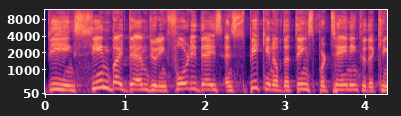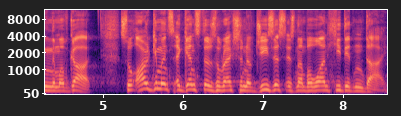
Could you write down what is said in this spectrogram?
being seen by them during 40 days and speaking of the things pertaining to the kingdom of God. So arguments against the resurrection of Jesus is number one, he didn't die.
